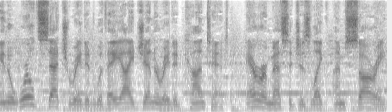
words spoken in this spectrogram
In a world saturated with AI-generated content, error messages like I'm sorry,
